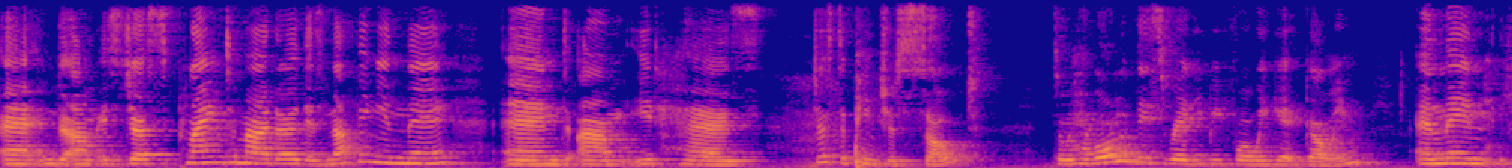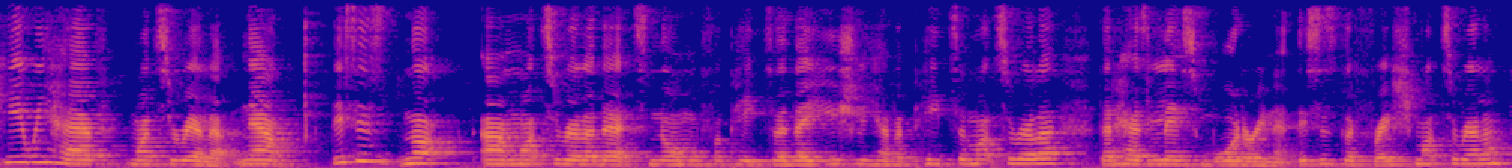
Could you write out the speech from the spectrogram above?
and um, it's just plain tomato. There's nothing in there and um, it has just a pinch of salt. So we have all of this ready before we get going. And then here we have mozzarella. Now, this is not um, mozzarella that's normal for pizza. They usually have a pizza mozzarella that has less water in it. This is the fresh mozzarella.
